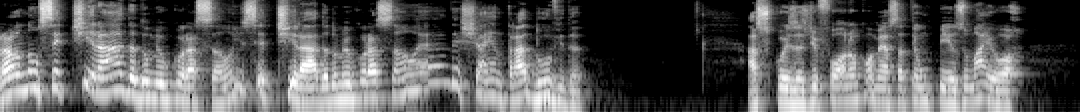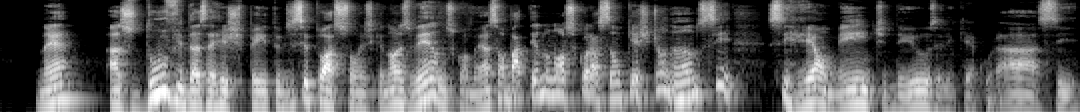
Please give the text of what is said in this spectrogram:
para ela não ser tirada do meu coração. E ser tirada do meu coração é deixar entrar a dúvida. As coisas de fora começam a ter um peso maior, né? As dúvidas a respeito de situações que nós vemos começam a bater no nosso coração, questionando se se realmente Deus ele quer curar, se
